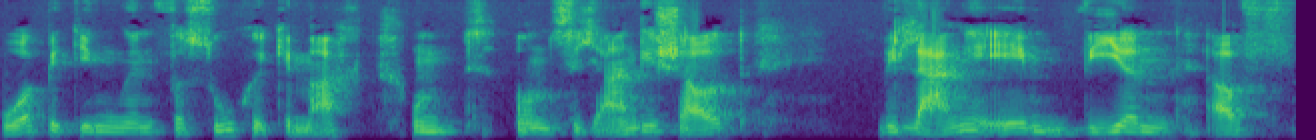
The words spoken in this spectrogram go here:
Laborbedingungen Versuche gemacht und, und sich angeschaut, wie lange eben Viren auf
